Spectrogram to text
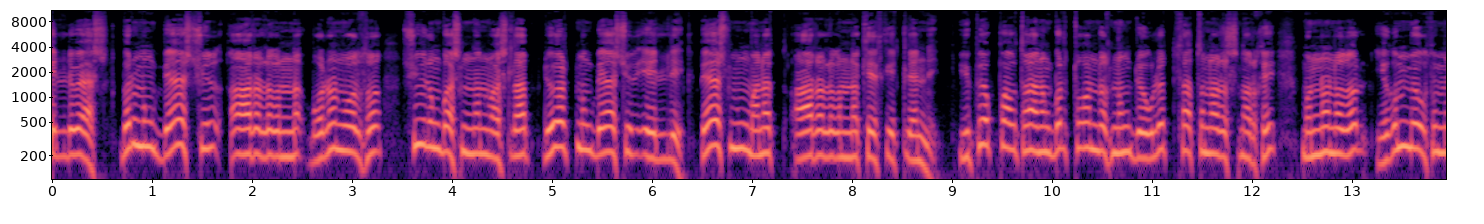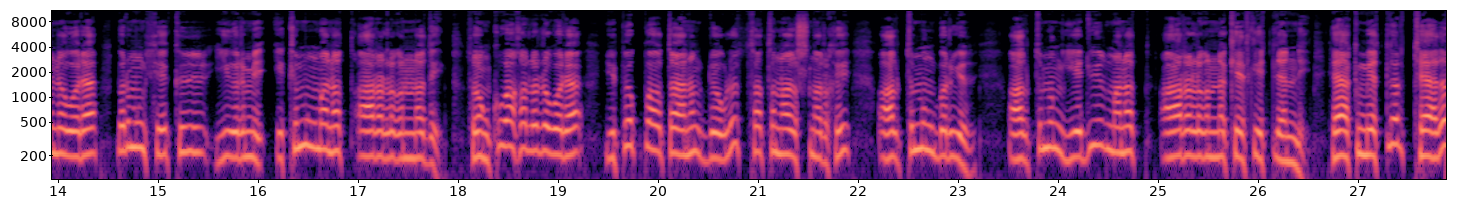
elli bäş, bir müň bäş ýüz aralygynda bolan bolsa, şu ýylyň başyndan başlap dört müň bäş ýüz elli, bäş müň manat aralygynda kesgitlendi. Ýüpek pagtanyň bir tonnasynyň döwlet satyn alyş nyrhy mundan ozal ýygym möwsümine görä bir müň sekiz ýüz ýigrimi iki müň manat aralygyndady. Soňky bahalara görä, ýüpek pagtanyň döwlet satyn alyş nyrhy alty müň bir ýüz, alty müň ýedi ýüz manat aralygynda kesgitlendi. Häkimiýetler täze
